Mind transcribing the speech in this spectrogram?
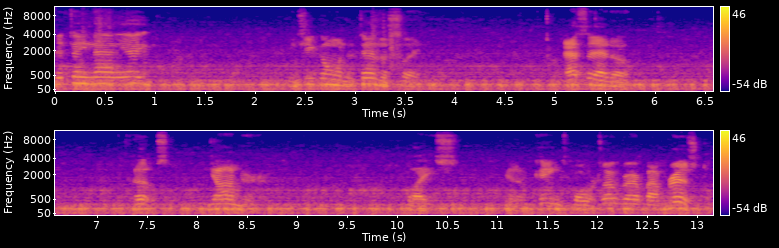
fifteen ninety eight, she going to Tennessee. That's at uh, up yonder place, you know, Kingsport's over there by Bristol.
